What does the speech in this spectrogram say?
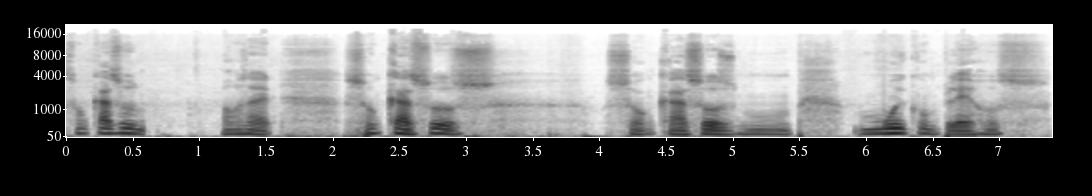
son casos vamos a ver son casos son casos mm, muy complejos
